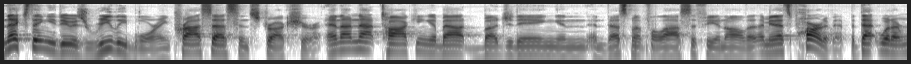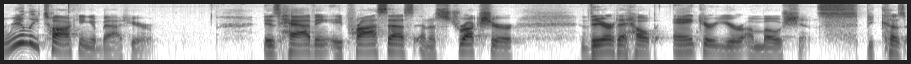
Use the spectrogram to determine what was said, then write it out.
Next thing you do is really boring process and structure. And I'm not talking about budgeting and investment philosophy and all that. I mean, that's part of it. But that, what I'm really talking about here is having a process and a structure there to help anchor your emotions because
